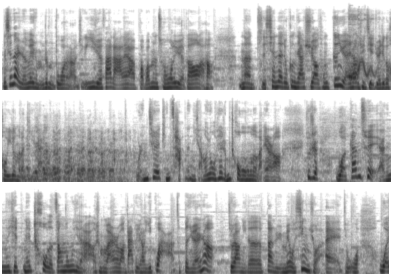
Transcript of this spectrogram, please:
那现在人为什么这么多呢？这个医学发达了呀，宝宝们的存活率也高了哈。那现在就更加需要从根源上去解决这个后遗症的问题。古人们其实也挺惨的，你想都用过些什么臭烘烘的玩意儿啊？就是我干脆啊，那些那些臭的脏东西啊，什么玩意儿往大腿上一挂，这本源上就让你的伴侣没有兴趣了。哎，就我我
